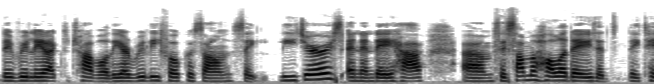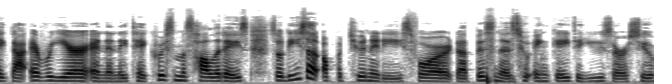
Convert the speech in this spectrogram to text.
they really like to travel. They are really focused on say leisures, and then they have um, say summer holidays. And they take that every year, and then they take Christmas holidays. So these are opportunities for the business to engage the users to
